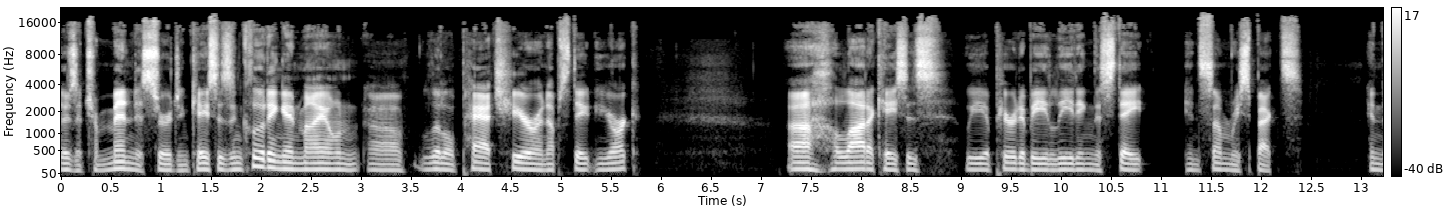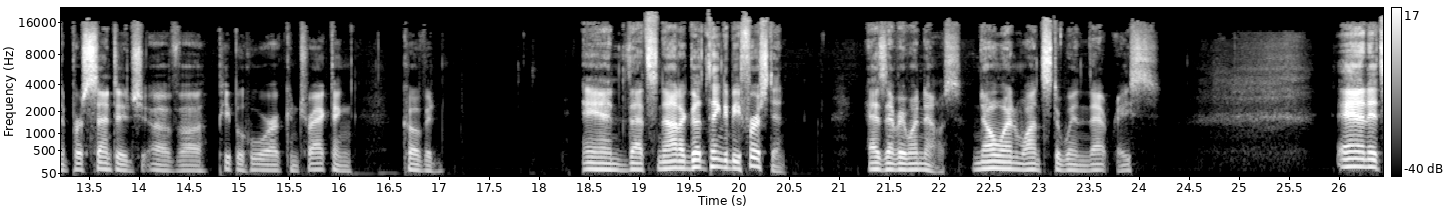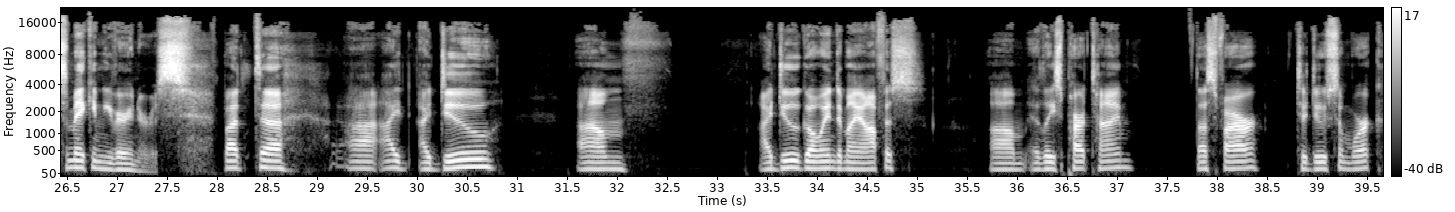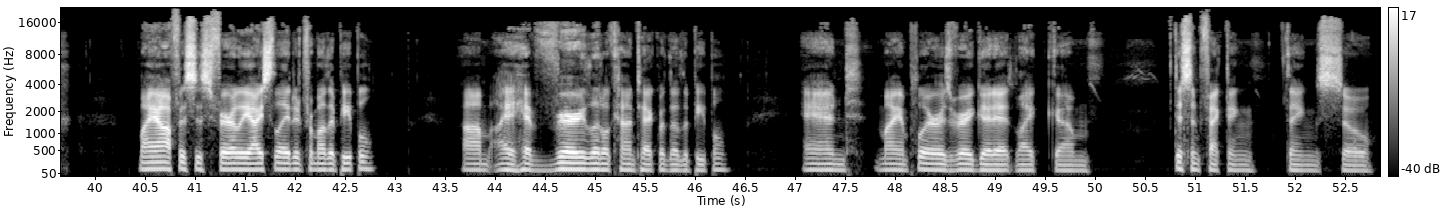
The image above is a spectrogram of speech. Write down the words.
there's a tremendous surge in cases, including in my own uh, little patch here in upstate New York. Uh, a lot of cases. We appear to be leading the state in some respects in the percentage of uh, people who are contracting COVID. And that's not a good thing to be first in, as everyone knows. No one wants to win that race. And it's making me very nervous. But uh, I I do um, I do go into my office um, at least part time thus far to do some work. My office is fairly isolated from other people. Um, I have very little contact with other people, and my employer is very good at like um, disinfecting things. So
